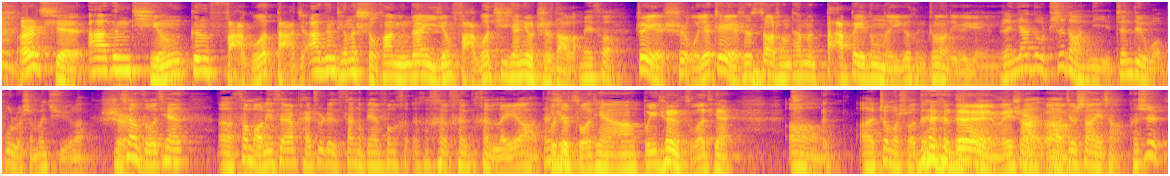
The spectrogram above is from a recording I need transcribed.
而且阿根廷跟法国打就阿根廷的首发名单已经法国提前就知道了，没错，这也是我觉得这也是造成他们大被动的一个很重要的一个原因。人家都知道你针对我布了什么局了。是你像昨天，呃，桑保利虽然排出这个三个边锋很很很很很雷啊，但是不是昨天啊，不一定是昨天。哦，呃，这么说，对对对没事儿啊、啊就上一场。可是，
